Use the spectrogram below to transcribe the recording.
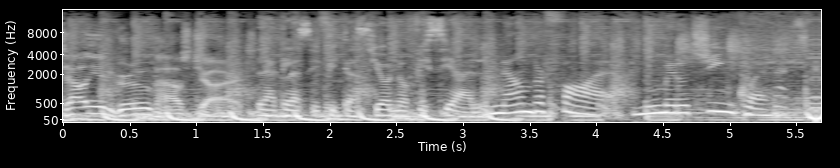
Italian Groove House Chart. La clasificación oficial. Number 5. Número 5.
